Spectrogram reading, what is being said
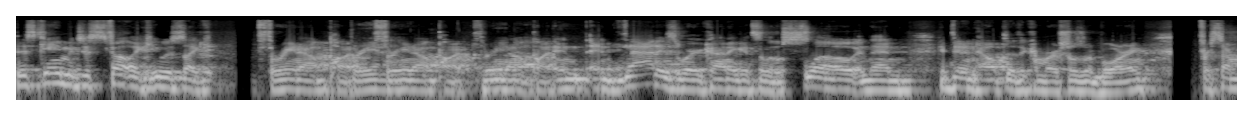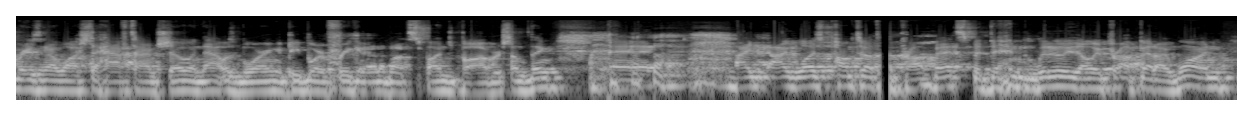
This game, it just felt like it was like three and out punt, three and, out punt, three and out punt, and and that is where it kind of gets a little slow. And then it didn't help that the commercials were boring. For some reason, I watched a halftime show and that was boring, and people were freaking out about SpongeBob or something. And I, I was pumped about the prop bets, but then literally the only prop bet I won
